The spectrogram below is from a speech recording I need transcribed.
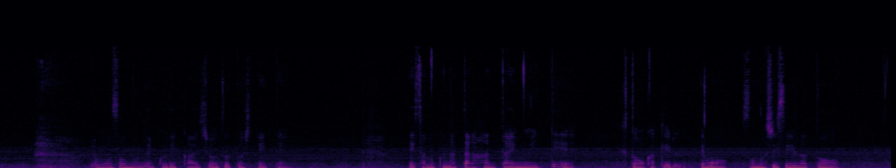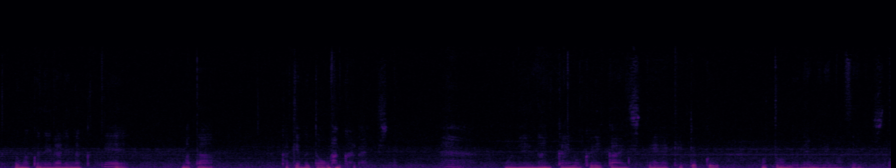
でもそのね繰り返しをずっとしていて。で寒くなったら反対向いて布団をかける。でもその姿勢だとうまく寝られなくてまた掛け布団を枕にして。もうね何回も繰り返して結局ほとんど眠れませんでした。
